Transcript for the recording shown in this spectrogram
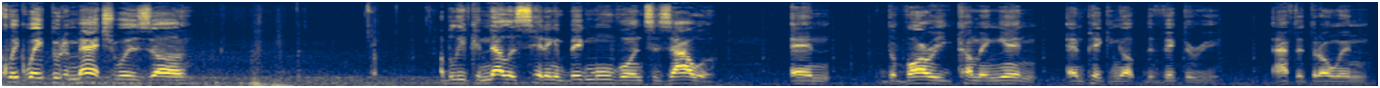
Quick way through the match was. Uh, I believe Kanellis hitting a big move on Tozawa and Daivari coming in and picking up the victory after throwing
